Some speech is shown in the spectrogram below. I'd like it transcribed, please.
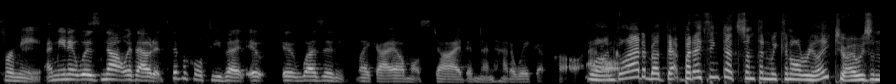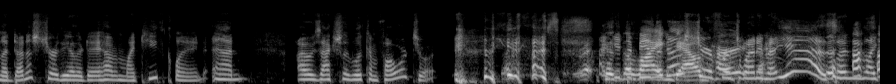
for me. I mean, it was not without its difficulty, but it it wasn't like I almost died and then had a wake up call. Well, I'm glad about that, but I think that's something we can all relate to. I was in the dentist chair the other day having my teeth cleaned, and I was actually looking forward to it because I get to be in the dentist chair part. for 20 minutes. Yes, and like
